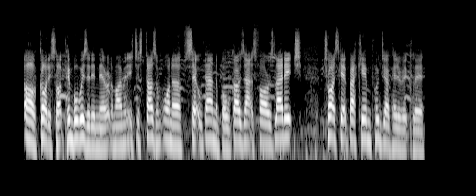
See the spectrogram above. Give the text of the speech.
Oh God, it's like Pinball Wizard in there at the moment. It just doesn't want to settle down the ball. Goes out as far as Ladich. Tries to get back in. Punjab header it clear.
